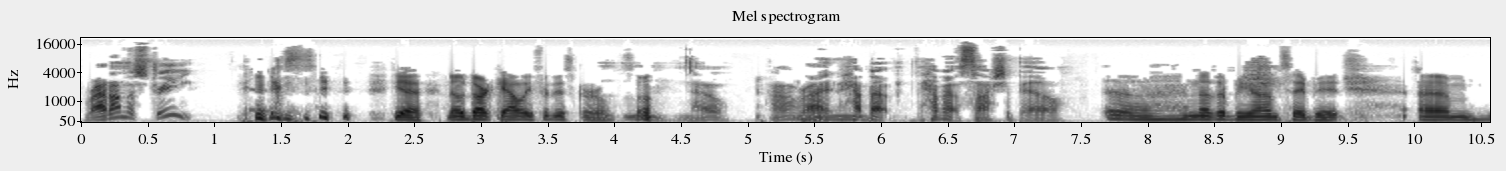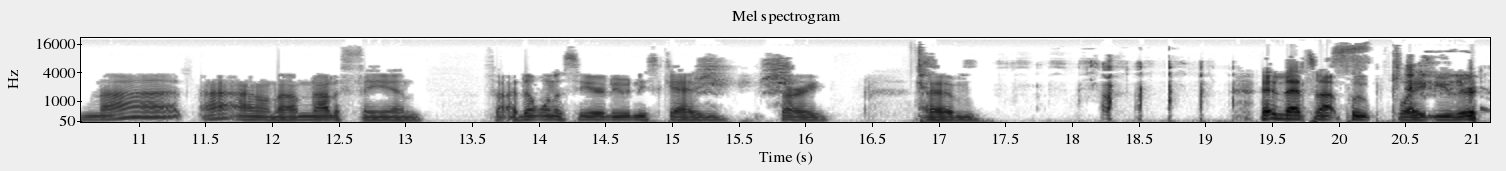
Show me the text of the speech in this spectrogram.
right on the street. yeah no dark alley for this girl so, Mm, no, all right. How about how about Sasha Belle? uh, another beyonce bitch um not I, I don't know i'm not a fan so i don't want to see her do any scatting sorry um and that's not poop play either.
